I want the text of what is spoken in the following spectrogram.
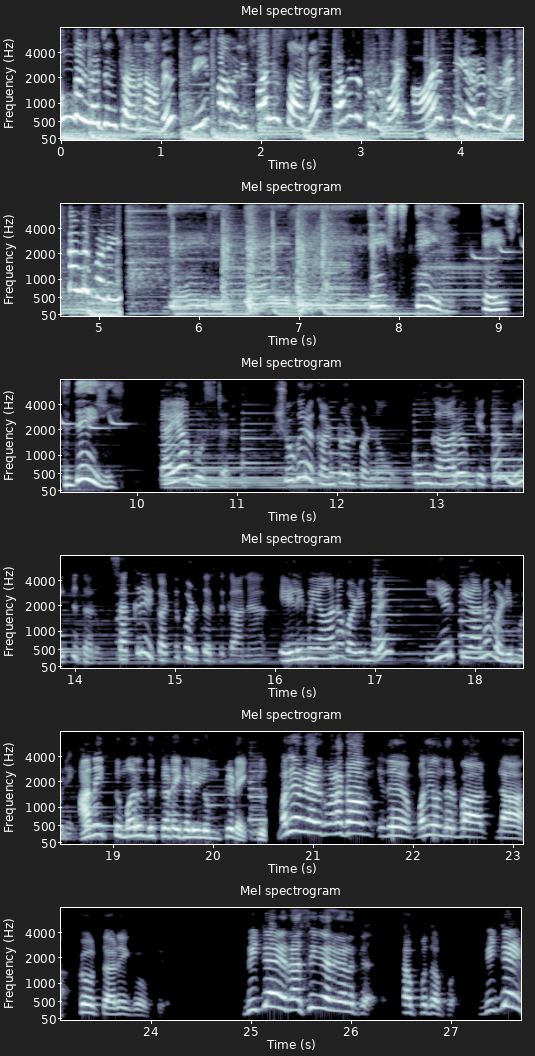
உங்கள் லெஜண்ட் சரவணாவில் தீபாவளி பரிசாக பவனுக்கு ரூபாய் ஆயிரத்தி இருநூறு தள்ளுபடி. Taste the Daily. Dia booster சுகரை கண்ட்ரோல் பண்ணும் உங்க ஆரோக்கியத்தை மீட்டு தரும். சர்க்கரையை கட்டுப்படுத்துறதுக்கான எளிமையான வழிமுறை இயற்கையான வழிமுறை. அனைத்து மருந்து கடைகளிலும் கிடைக்கும். மதியம் நேருக்கு வணக்கம். இது மதியம் தர்பாட்லா கூத்தடி கோப்பி விஜய் ரசிகர்களுக்கு தப்பு தப்பு. விஜய்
